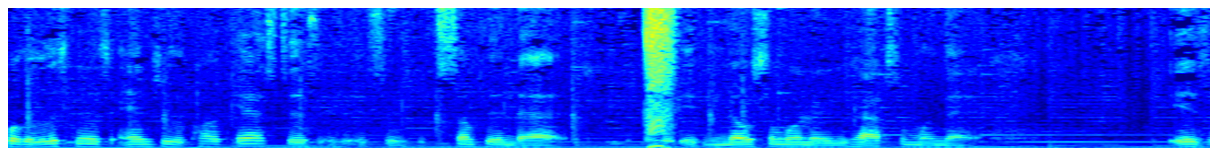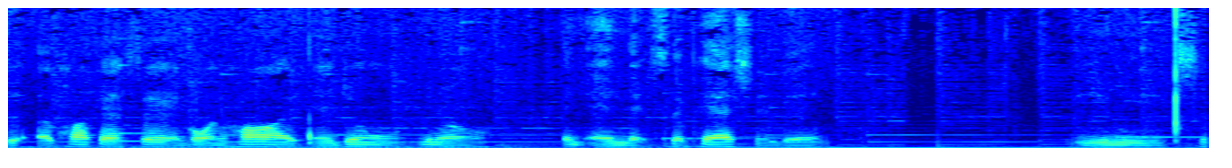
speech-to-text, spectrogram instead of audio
for the listeners and to the podcast, it's, it's, it's something that if you know someone or you have someone that is a podcaster and going hard and doing, you know, and, and that's their passion, then you need to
